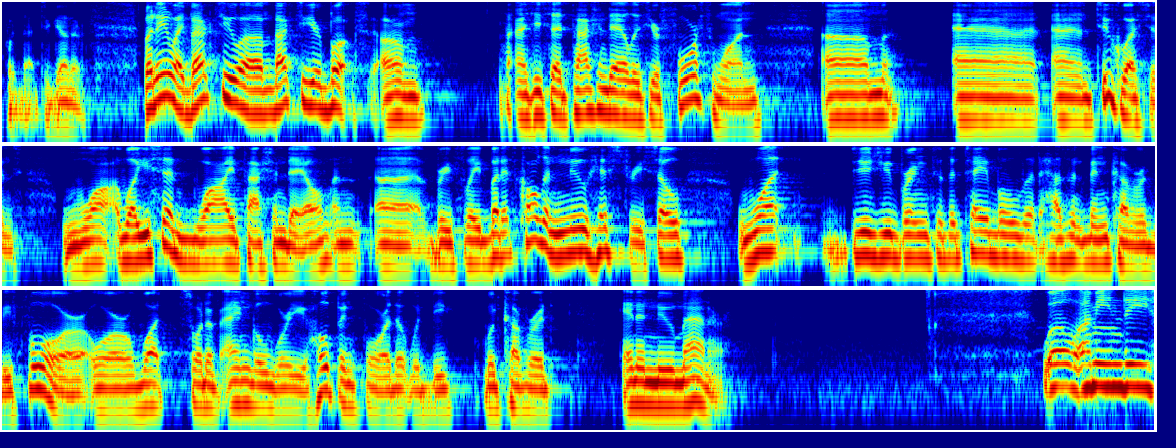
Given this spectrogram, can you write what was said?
put that together. But anyway, back to, uh, back to your books. Um, as you said, Passchendaele is your fourth one. Um, and, and, two questions. Why, well, you said why Passchendaele and uh, briefly, but it's called a new history. So what did you bring to the table that hasn't been covered before, or what sort of angle were you hoping for that would be would cover it in a new manner? Well, I mean the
